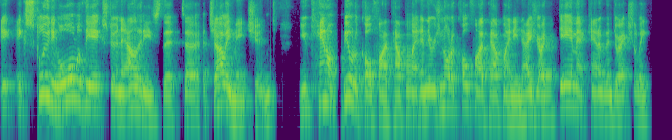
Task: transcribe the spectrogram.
excluding all of the externalities that uh, Charlie mentioned. You cannot build a coal-fired power plant, and there is not a coal-fired power plant in Asia. I dare Matt Canavan to actually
